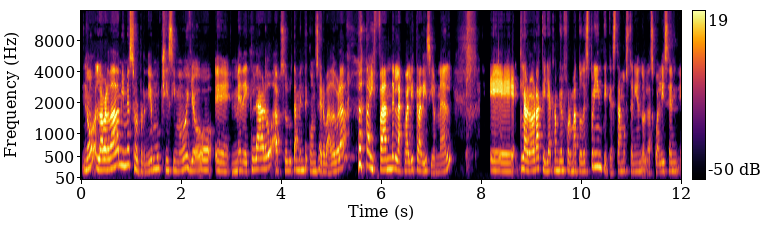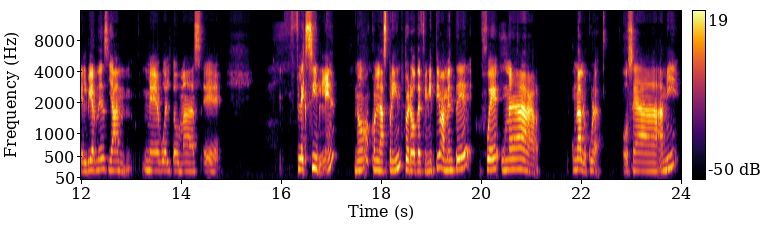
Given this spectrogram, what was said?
No, la verdad a mí me sorprendió muchísimo. Yo eh, me declaro absolutamente conservadora y fan de la quali tradicional. Eh, claro, ahora que ya cambió el formato de sprint y que estamos teniendo las cuales en el viernes, ya me he vuelto más eh, flexible. ¿no? Con la sprint, pero definitivamente fue una, una locura. O sea, a mí,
